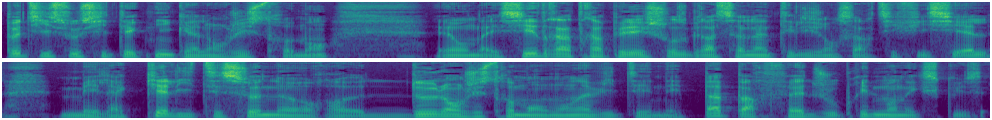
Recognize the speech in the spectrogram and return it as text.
petit souci technique à l'enregistrement. On a essayé de rattraper les choses grâce à l'intelligence artificielle, mais la qualité sonore de l'enregistrement de mon invité n'est pas parfaite, je vous prie de m'en excuser.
